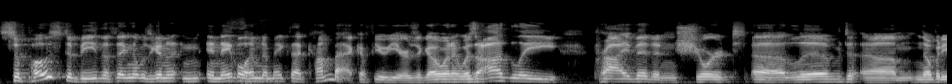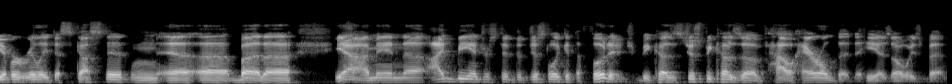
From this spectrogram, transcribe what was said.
supposed to be the thing that was going to en- enable him to make that comeback a few years ago. And it was oddly private and short uh, lived. Um, nobody ever really discussed it. And, uh, uh, but, uh, yeah, I mean, uh, I'd be interested to just look at the footage because just because of how heralded he has always been.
